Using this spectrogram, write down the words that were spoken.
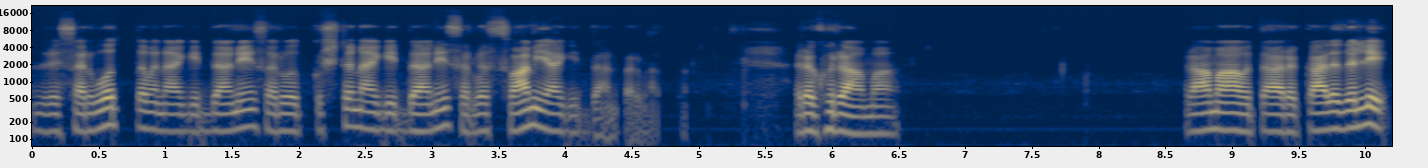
ಅಂದರೆ ಸರ್ವೋತ್ತಮನಾಗಿದ್ದಾನೆ, ಸರ್ವೋತ್ಕೃಷ್ಟನಾಗಿದ್ದಾನೆ, ಸರ್ವಸ್ವಾಮಿಯಾಗಿದ್ದಾನೆ ಪರಮಾತ್ಮ. ರಘುರಾಮ, ರಾಮಾವತಾರ ಕಾಲದಲ್ಲಿ,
